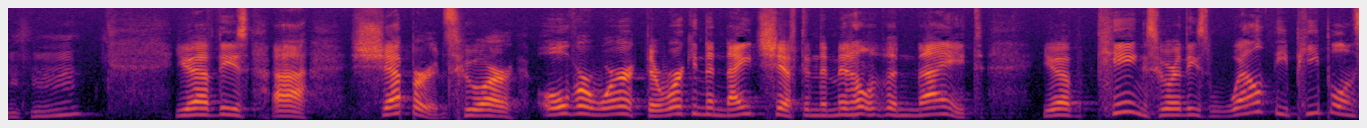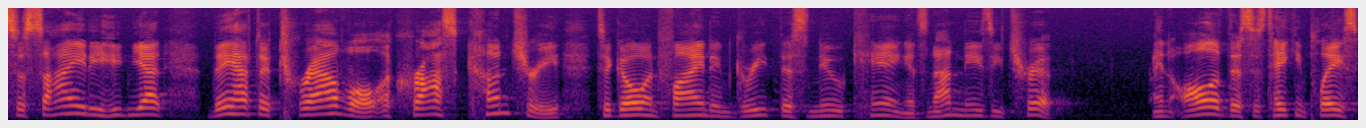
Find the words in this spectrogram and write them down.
Mm-hmm. You have these uh, shepherds who are overworked. They're working the night shift in the middle of the night. You have kings who are these wealthy people in society, and yet they have to travel across country to go and find and greet this new king. It's not an easy trip. And all of this is taking place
